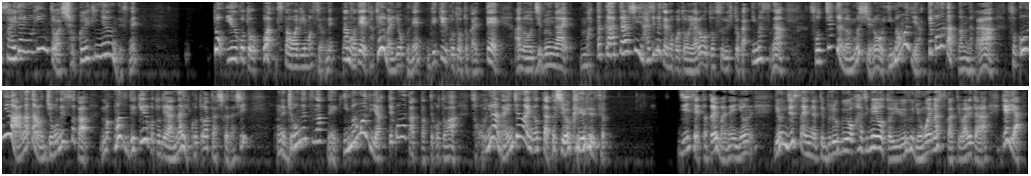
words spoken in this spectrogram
最大のヒントは職歴にあるんですね。ということは伝わりますよね。なので、例えばよくね、できることとか言って、あの、自分が全く新しい初めてのことをやろうとする人がいますが、そっちっていうのはむしろ今までやってこなかったんだから、そこにはあなたの情熱とか、ま、まずできることではないことは確かだし、情熱だって今までやってこなかったってことは、そこにはないんじゃないのって私よく言うんですよ。人生、例えばね、40歳になってブログを始めようというふうに思いますとかって言われたら、いやいや、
